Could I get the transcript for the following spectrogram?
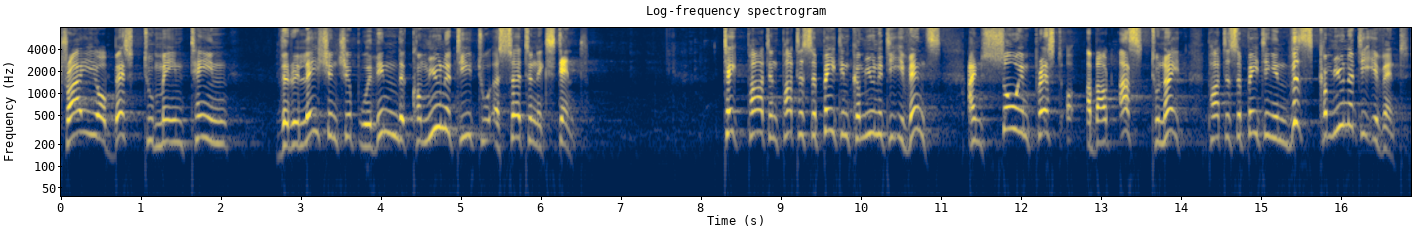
try your best to maintain the relationship within the community to a certain extent take part and participate in community events. I'm so impressed about us tonight participating in this community event.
